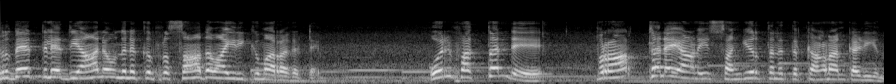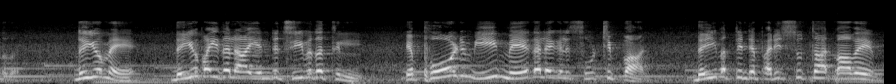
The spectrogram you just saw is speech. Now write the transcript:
ഹൃദയത്തിലെ ധ്യാനവും നിനക്ക് പ്രസാദമായിരിക്കുമാറാകട്ടെ. ഒരു ഭക്തന്റെ പ്രാർത്ഥനയാണ് ഈ സങ്കീർത്തനത്തിൽ കാണാൻ കഴിയുന്നത്. ദൈവമേ ദൈവപൈതലായ എന്റെ ജീവിതത്തിൽ എപ്പോഴും ഈ മേഖലകളിൽ സൂക്ഷിപ്പാൻ ദൈവത്തിന്റെ പരിശുദ്ധാത്മാവെ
